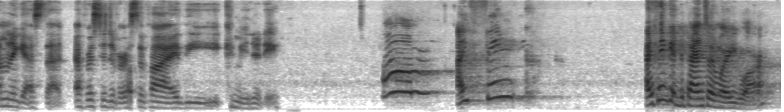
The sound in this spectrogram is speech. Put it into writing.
I'm gonna guess that efforts to diversify the community. Um, I think I think it depends on where you are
